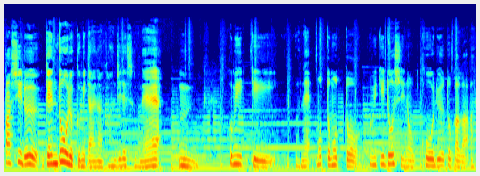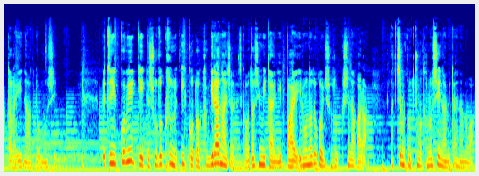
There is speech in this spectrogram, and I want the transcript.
走る原動力みたいな感じですよね。うん。コミュニティはね、もっともっとコミュニティ同士の交流とかがあったらいいなと思うし、別にコミュニティって所属するの1個とは限らないじゃないですか。私みたいにいっぱいいろんなとこに所属しながら、あっちもこっちも楽しいなみたいなのは、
